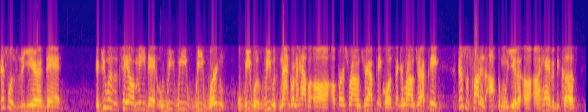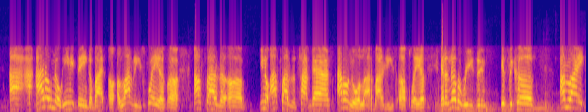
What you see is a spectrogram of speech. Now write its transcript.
this was the year that if you was to tell me that we we we weren't we was we was not going to have a, a first round draft pick or a second round draft pick, this was probably the optimal year to uh, uh, have it because I, I I don't know anything about a lot of these players uh, outside of the uh, you know outside of the top guys. I don't know a lot about these uh, players, and another reason is because I'm like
